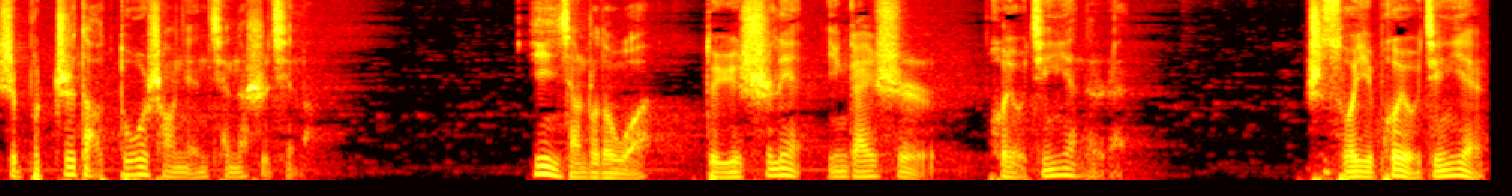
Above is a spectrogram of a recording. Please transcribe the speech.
是不知道多少年前的事情了。印象中的我，对于失恋应该是颇有经验的人。所以颇有经验，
